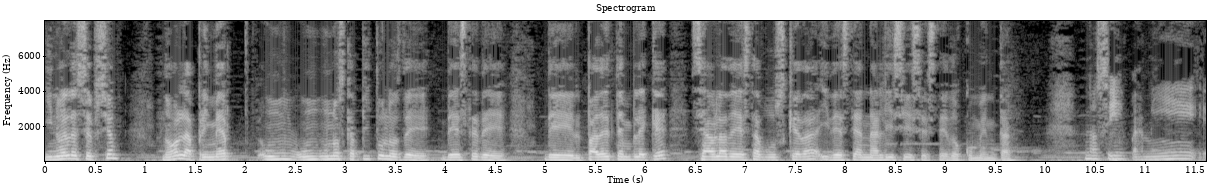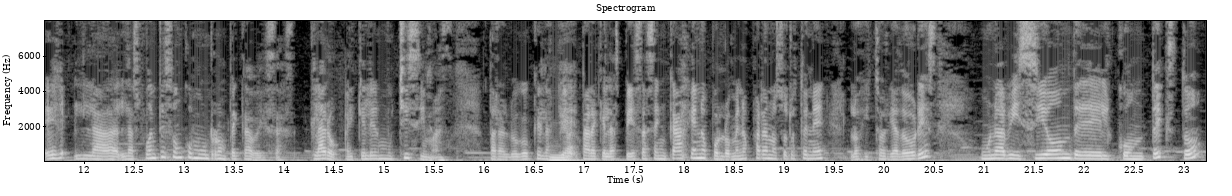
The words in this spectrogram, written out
Y no es la excepción. ¿No? La primer, unos capítulos de, de este de del padre Tembleque se habla de esta búsqueda y de este análisis este documental. No, sí, para mí las fuentes son como un rompecabezas. Claro, hay que leer muchísimas para luego que las para que las piezas encajen o por lo menos para nosotros tener los historiadores una visión del contexto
